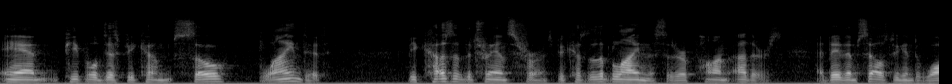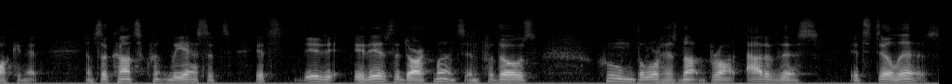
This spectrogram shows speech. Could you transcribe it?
and people just become so blinded because of the transference, because of the blindness that are upon others they themselves begin to walk in it. And so consequently, yes, it's, it's, it, it is the dark months. And for those whom the Lord has not brought out of this, it still is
